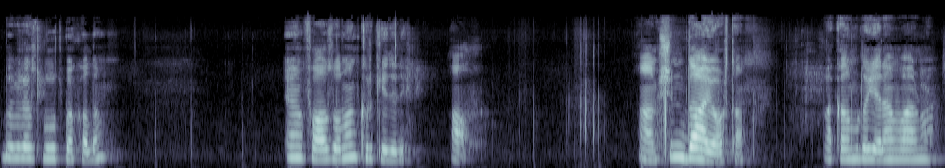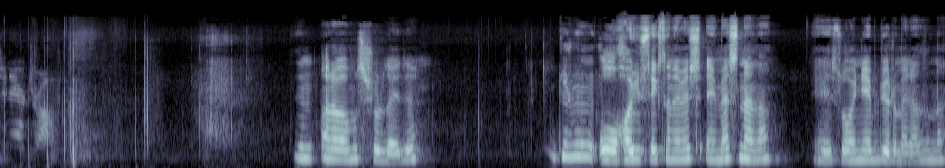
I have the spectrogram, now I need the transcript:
Burada biraz loot bakalım. En fazla olan 47'lik. Al. Tamam şimdi daha iyi ortam. Bakalım burada gelen var mı? Bizim arabamız şuradaydı. Dürbün... Oha 180 ms, ms ne lan? ES oynayabiliyorum en azından.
